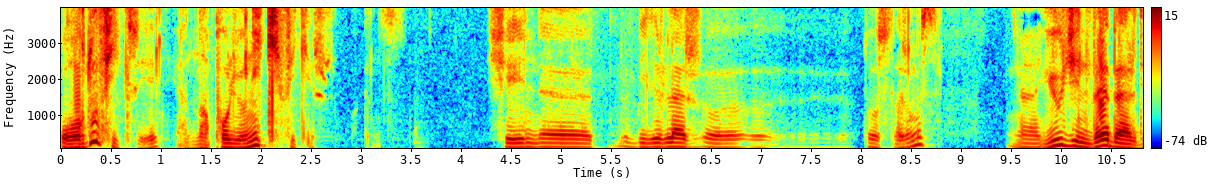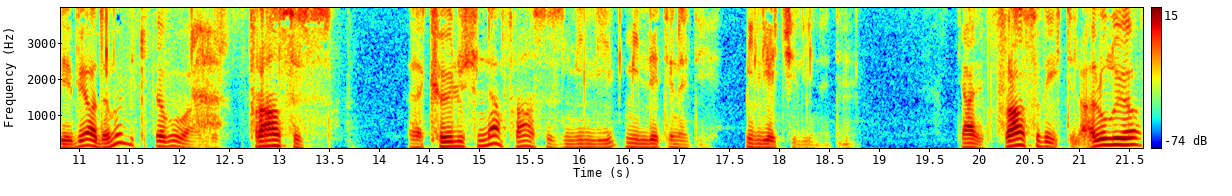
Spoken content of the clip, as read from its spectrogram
ordu fikri, yani Napolyonik fikir, şeyin e, bilirler e, dostlarımız, e, Eugene Weber diye bir adamın bir kitabı vardır. Fransız e, köylüsünden Fransız milli, milletine diye, milliyetçiliğine diye. Yani Fransa'da ihtilal oluyor.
